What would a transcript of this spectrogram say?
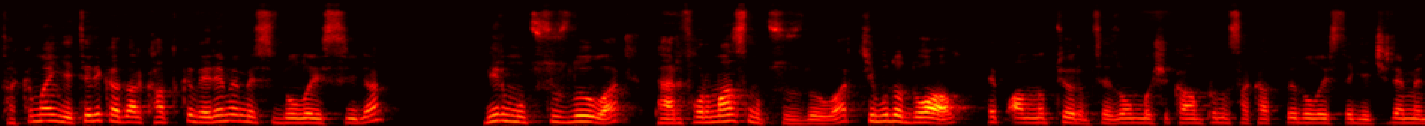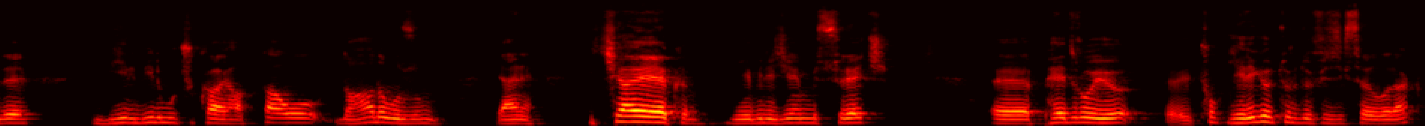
takıma yeteri kadar katkı verememesi dolayısıyla bir mutsuzluğu var. Performans mutsuzluğu var ki bu da doğal. Hep anlatıyorum. Sezon başı kampını sakatlığı dolayısıyla geçiremedi. Bir, bir buçuk ay hatta o daha da uzun yani iki aya yakın diyebileceğim bir süreç. E, Pedro'yu e, çok geri götürdü fiziksel olarak.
